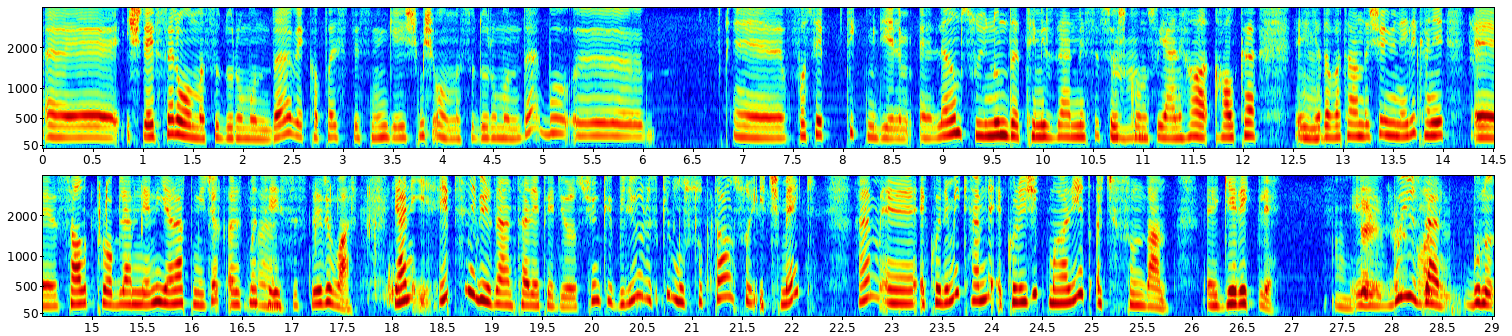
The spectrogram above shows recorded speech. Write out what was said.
e, işlevsel olması durumunda ve kapasitesinin gelişmiş olması durumunda bu e, e, foseptik mi diyelim e, lağım suyunun da temizlenmesi söz konusu. Hı hı. Yani ha, halka e, ya da vatandaşa yönelik hani e, sağlık problemlerini yaratmayacak arıtma evet. tesisleri var. Yani hepsini birden talep ediyoruz. Çünkü biliyoruz ki musluktan su içmek hem e, ekonomik hem de ekolojik maliyet açısından e, gerekli. Evet, bu yüzden aynen. bunu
